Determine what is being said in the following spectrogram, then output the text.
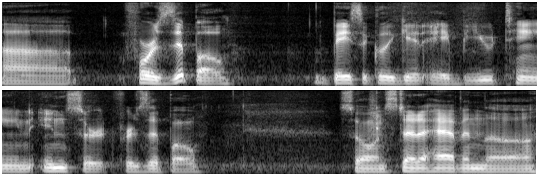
uh, for Zippo. Basically get a butane insert for Zippo. So instead of having the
